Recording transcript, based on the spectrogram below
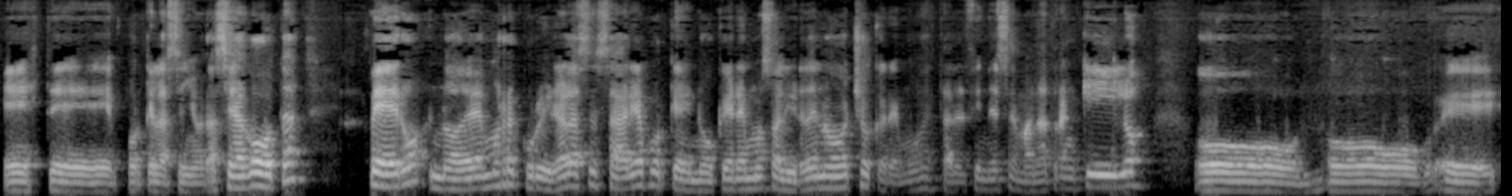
este, porque la señora se agota, pero no debemos recurrir a la cesárea porque no queremos salir de noche o queremos estar el fin de semana tranquilos o, eh,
